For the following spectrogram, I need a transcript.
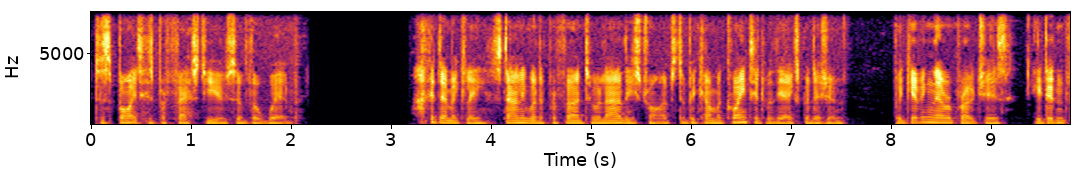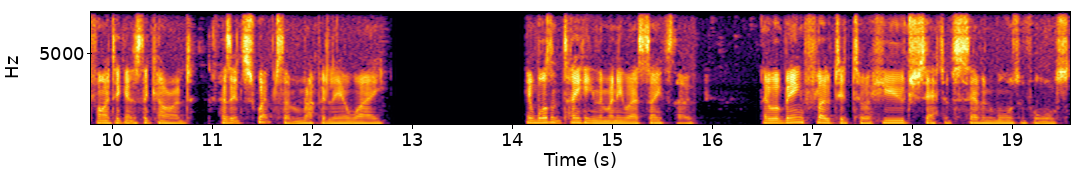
despite his professed use of the whip. Academically, Stanley would have preferred to allow these tribes to become acquainted with the expedition but giving their approaches, he didn't fight against the current, as it swept them rapidly away. It wasn't taking them anywhere safe, though. They were being floated to a huge set of seven waterfalls,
